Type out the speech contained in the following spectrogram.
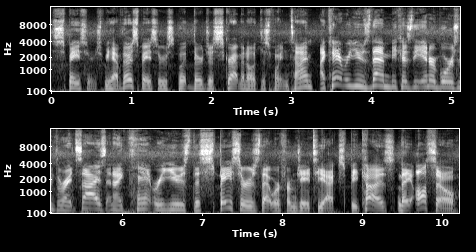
spacers. We have those spacers, but they're just scrap metal at this point in time. I can't reuse them because the inner bore isn't the right size and I can't reuse the spacers that were from JTX because they also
